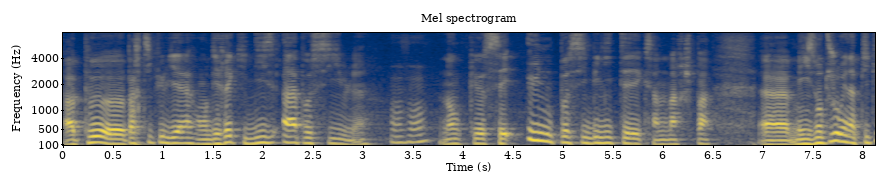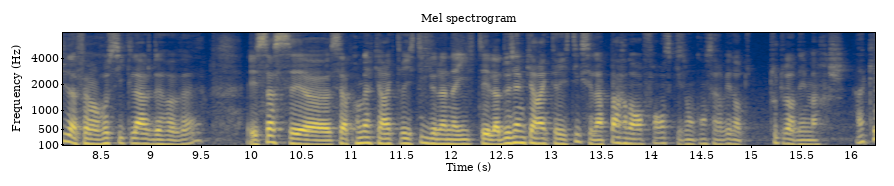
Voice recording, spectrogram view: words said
un peu euh, particulière. On dirait qu'ils disent impossible. Donc euh, c'est une possibilité que ça ne marche pas. Mais ils ont toujours une aptitude à faire un recyclage des revers. Et ça, c'est la première caractéristique de la naïveté. La deuxième caractéristique, c'est la part d'enfance qu'ils ont conservée dans tout- toute leur démarche. OK?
